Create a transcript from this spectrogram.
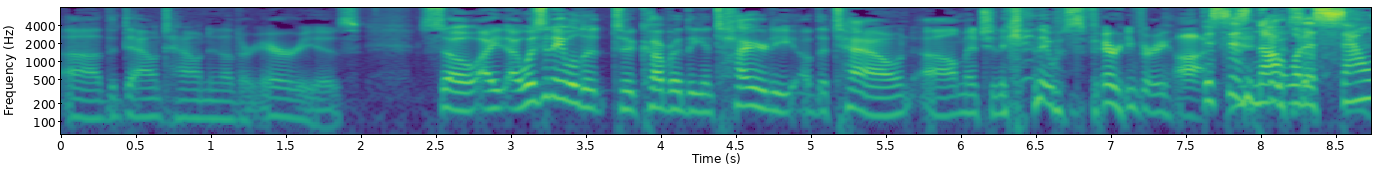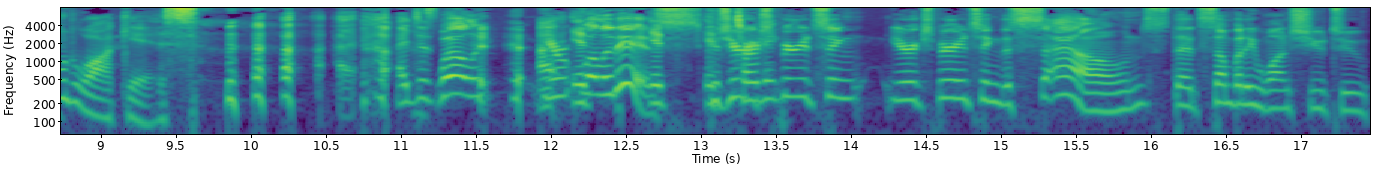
uh, the downtown and other areas. So I, I, wasn't able to, to cover the entirety of the town. I'll mention again, it was very, very hot. This is not what a sound walk is. I just well, it, I, well, it is because you're turning... experiencing you're experiencing the sounds that somebody wants you to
